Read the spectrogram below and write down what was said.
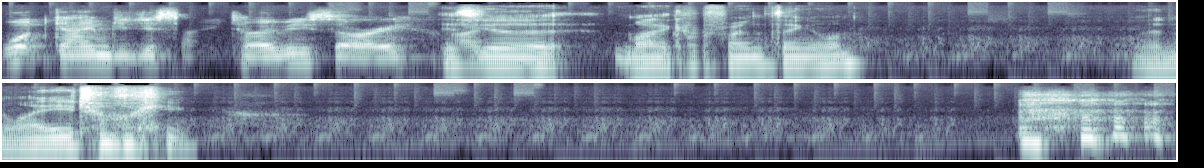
What game did you say, Toby? Sorry. Is I- your microphone thing on? Then why are you talking?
